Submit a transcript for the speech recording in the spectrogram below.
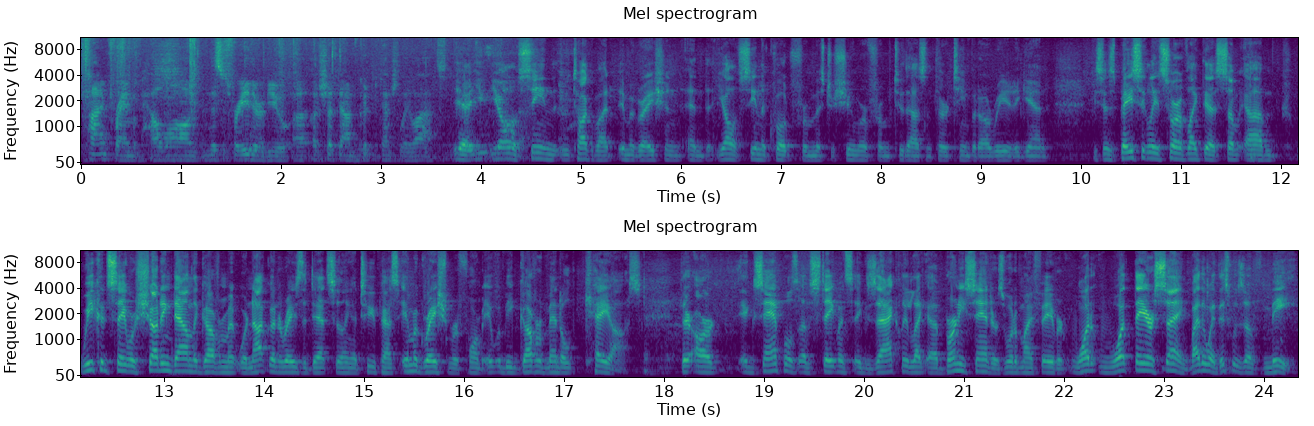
timeframe of how long, and this is for either of you, a a shutdown could potentially last? Yeah, you, you all have seen, we talk about immigration, and you all have seen the quote from Mr. Schumer from 2013, but I'll read it again. He says, basically, it's sort of like this. Some, um, we could say we're shutting down the government, we're not going to raise the debt ceiling until you pass immigration reform. It would be governmental chaos. There are examples of statements exactly like uh, Bernie Sanders, one of my favorite. What, what they are saying, by the way, this was of me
